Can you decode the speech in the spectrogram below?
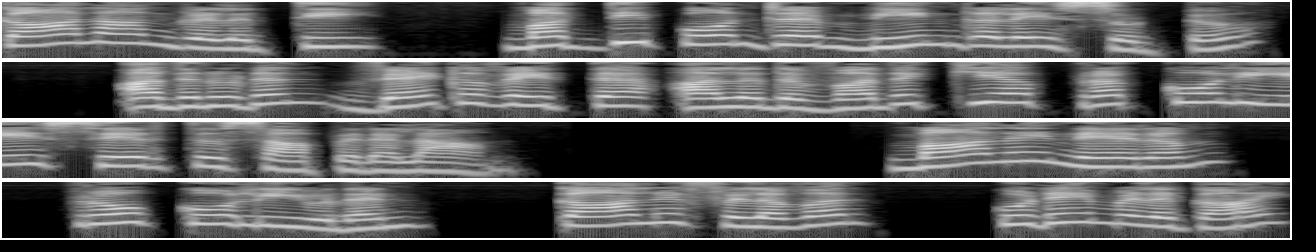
காணாங்கெழுத்தி மத்தி போன்ற மீன்களை சுட்டு அதனுடன் வேக வைத்த அல்லது வதக்கிய பிரக்கோலியை சேர்த்து சாப்பிடலாம். மாலை நேரம் புரோக்கோலியுடன் காலிஃபிளவர் குடைமிளகாய்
